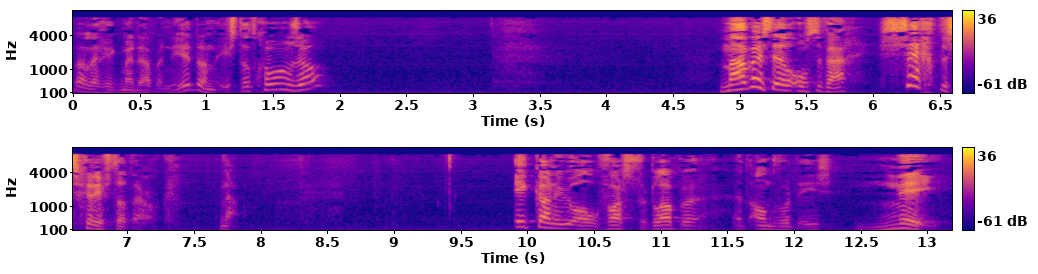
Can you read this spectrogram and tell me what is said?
dan leg ik mij daarbij neer, dan is dat gewoon zo. Maar wij stellen ons de vraag, zegt de schrift dat ook? Nou, ik kan u al vast verklappen, het antwoord is nee.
